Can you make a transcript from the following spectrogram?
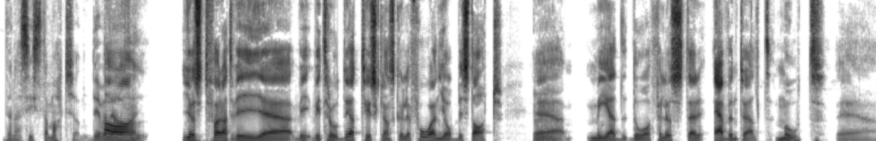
den här sista matchen. Det är väl i Ja, alla fall... Just för att vi, eh, vi, vi trodde att Tyskland skulle få en jobbig start eh, med då förluster eventuellt mot eh,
